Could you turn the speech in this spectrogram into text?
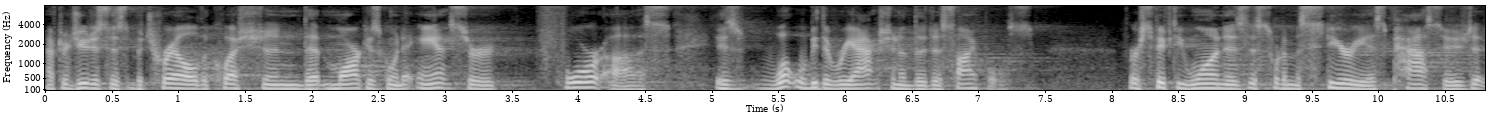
After Judas's betrayal, the question that Mark is going to answer for us is what will be the reaction of the disciples? Verse 51 is this sort of mysterious passage that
